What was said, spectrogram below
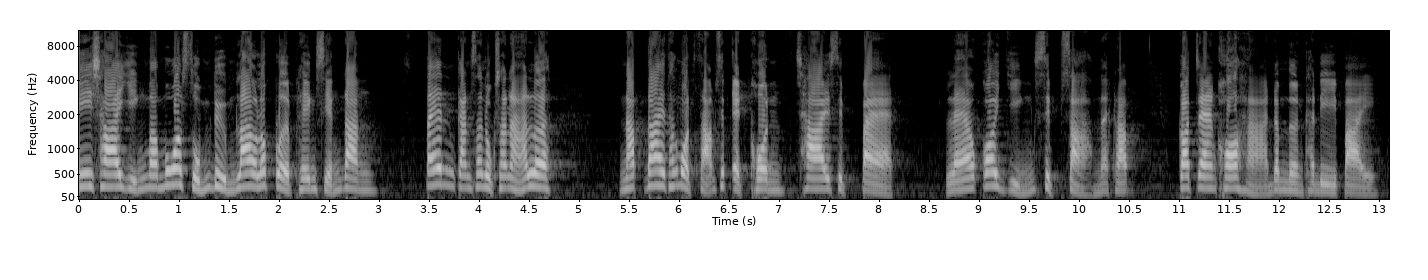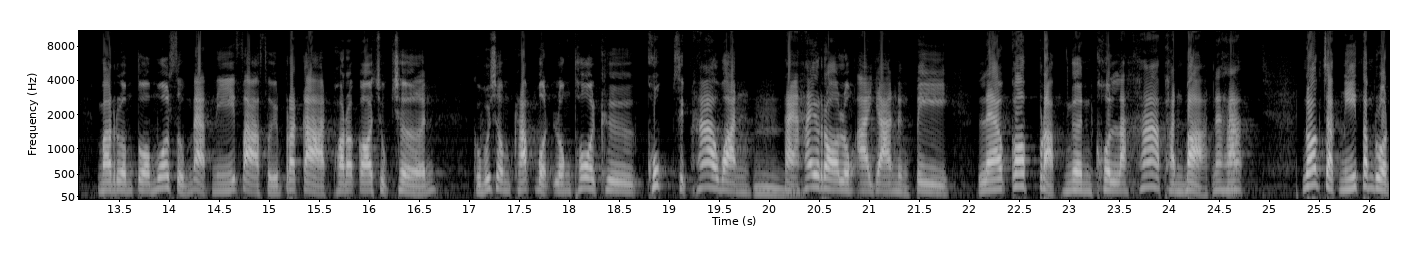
มีชายหญิงมามั่วสุมดื่มเหล้าแล้วเปิดเพลงเสียงดัง เต้นกันสนุกสนานเลย นับได้ทั้งหมด 31 คนชาย 18 แล้วก็หญิง 13 นะครับ ก็แจ้งข้อหาดำเนินคดีไป มารวมตัวมั่วสุมแบบนี้ฝ่าฝืนประกาศพรกฉุกเฉินคุณผู้ชมครับ บทลงโทษคือคุก 15 วันอืมแต่ให้รอลงอาญา 1 ปี แล้วก็ปรับเงินคนละ 5,000 บาทนะครัฮะบนอกจากนี้ตำรวจ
